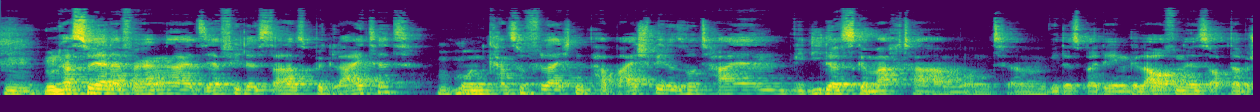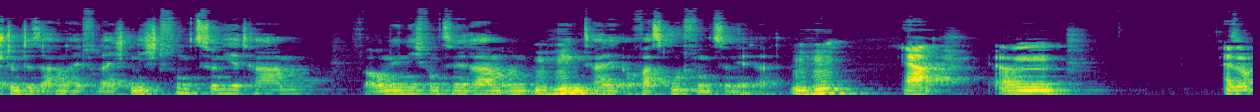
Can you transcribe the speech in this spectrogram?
Hm. Nun hast du ja in der Vergangenheit sehr viele Startups begleitet mhm. und kannst du vielleicht ein paar Beispiele so teilen, wie die das gemacht haben und ähm, wie das bei denen gelaufen ist, ob da bestimmte Sachen halt vielleicht nicht funktioniert haben, warum die nicht funktioniert haben und mhm. gegenteilig auch was gut funktioniert hat. Mhm. Ja, ähm, also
